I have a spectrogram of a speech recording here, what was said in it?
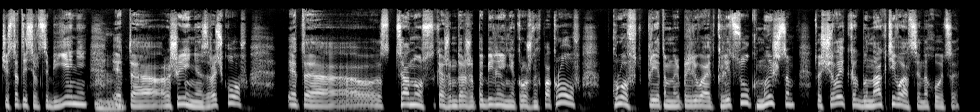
частоты сердцебиений, угу. это расширение зрачков, это э, цианоз, скажем, даже побеление кожных покровов, кровь при этом приливает к лицу, к мышцам. То есть человек как бы на активации находится.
